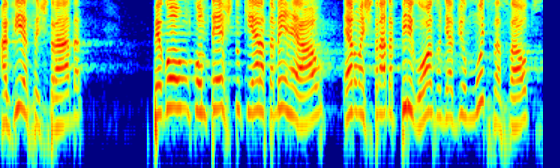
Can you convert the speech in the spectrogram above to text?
havia essa estrada, pegou um contexto que era também real, era uma estrada perigosa, onde havia muitos assaltos,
